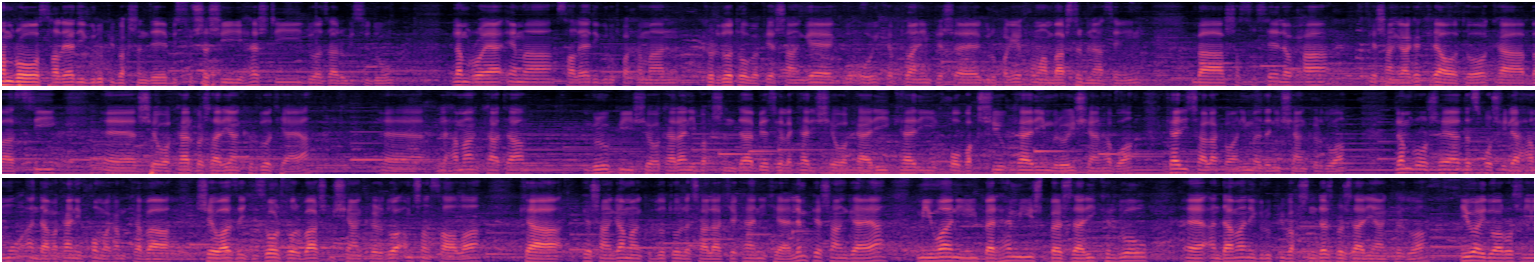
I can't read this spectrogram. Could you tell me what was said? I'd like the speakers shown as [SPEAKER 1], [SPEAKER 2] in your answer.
[SPEAKER 1] ئەمڕۆ ساڵیادی گروپی بەخشندێ 26ی هەشتی 2022 لەم ڕۆیە ئێمە ساڵیادی گروپەکەمان کردوێتەوە بە پێشانگەیەک بۆ ئەوەی کە بتوانین پێش گروپەکەی خۆمان باشتر بناسێنین بە 16 لەوها پێشانگاکە کراوەتەوە کە باسی شێوەکار بەشداریان کردوەتیایە لە هەمان کاتا گروپی شێوەکارانی بەخشندە بێزگە لە کاری شێوەکاری کاری خۆبەخشی و کاری مرۆیشیان هەبووە کاری چالاکەوانی مەدەنیشیان کردووە لەم ڕۆژەیە دەستخۆشی لە هەموو ئەندامەکانی خۆمەکەم کە بە شێوازێکی زۆر زۆر باش ئیشیان کردووە ئەم چەند ساڵە کە پێشانگامان کردوەوە لە چالاکیەکانی کە لەم پێشانگایە میوانی بەرهەمیش بەشداری کردووە و ئەندامانی گروپی بەخشندەش بەشداریان کردووە هیوای
[SPEAKER 2] دواڕۆژی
